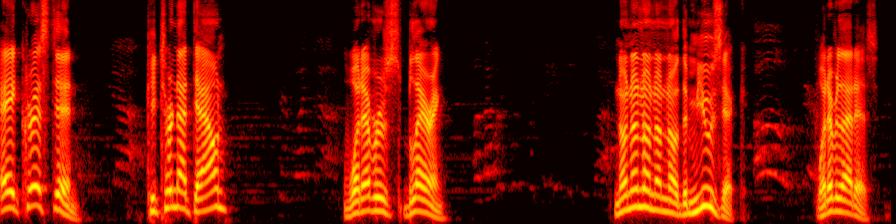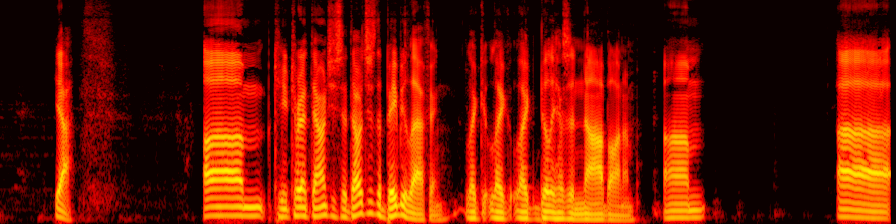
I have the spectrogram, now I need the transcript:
Hey, Kristen. Can you turn that down? Whatever's blaring. No, no, no, no, no. The music whatever that is. Yeah. Um, can you turn it down? She said that was just a baby laughing, like like like Billy has a knob on him. Um, uh,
